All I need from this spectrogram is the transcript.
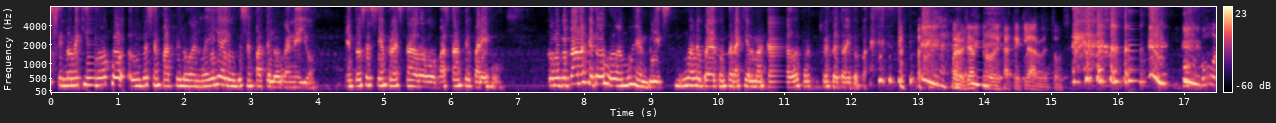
Si no me equivoco, un desempate lo ganó ella y un desempate lo gané yo. Entonces siempre ha estado bastante parejo. Con mi papá más que todo jugamos en Blitz. No le voy a contar aquí el marcador por respeto a mi papá. bueno, ya lo dejaste claro entonces. ¿Cómo,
